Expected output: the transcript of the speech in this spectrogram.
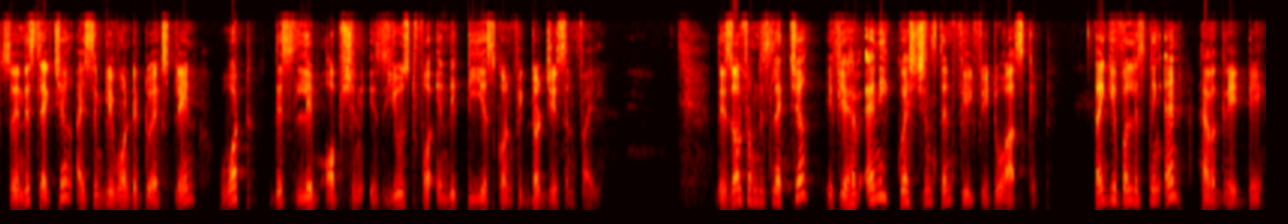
so in this lecture, I simply wanted to explain what this lib option is used for in the tsconfig.json file. This is all from this lecture. If you have any questions, then feel free to ask it. Thank you for listening and have a great day.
